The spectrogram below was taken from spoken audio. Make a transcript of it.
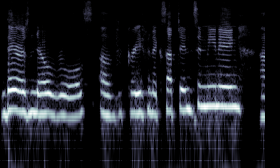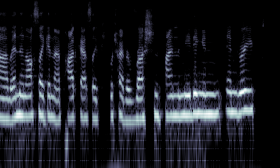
there is no rules of grief and acceptance and meaning. Um, and then also like in that podcast, like people try to rush and find the meaning in, in grief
